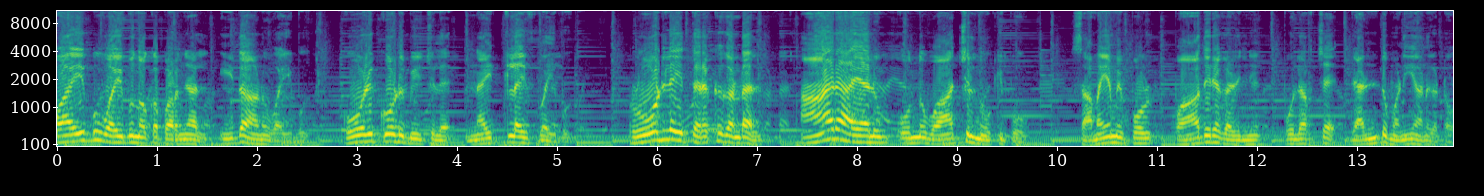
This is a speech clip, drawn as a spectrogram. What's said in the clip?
വൈബ് വൈബ് എന്നൊക്കെ പറഞ്ഞാൽ ഇതാണ് വൈബ്. കോഴിക്കോട് ബീച്ചിലെ നൈറ്റ് ലൈഫ് വൈബ്. റോഡിലെ ഈ തിരക്ക് കണ്ടാൽ ആരായാലും ഒന്ന് വാച്ചിൽ നോക്കിപ്പോവും സമയം ഇപ്പോൾ പാതിര കഴിഞ്ഞ് പുലർച്ചെ രണ്ട് മണിയാണ് കേട്ടോ.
